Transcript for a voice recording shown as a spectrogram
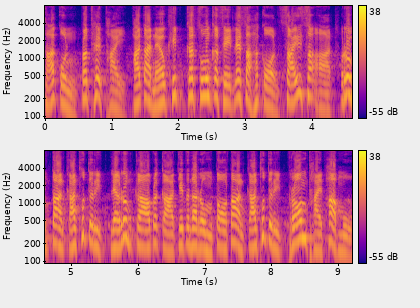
สากล ประเทศไทย ภายใต้แนวคิดกระทรวงเกษตรและสหกรณ์ใสสะอาด ร่วมต้านการทุจริต และร่วมกล่าวประกาศเจตนารมณ์ต่อต้านการทุจริตพร้อมถ่ายภาพหมู่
